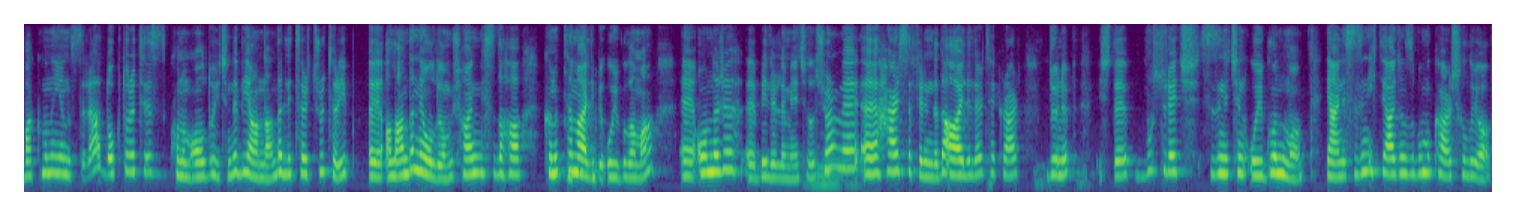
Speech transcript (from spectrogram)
bakmanın yanı sıra doktora tez konum olduğu için de bir yandan da literatürü tarayıp e, alanda ne oluyormuş, hangisi daha kanıt temelli bir uygulama, e, onları e, belirlemeye çalışıyorum ve e, her seferinde de aileleri tekrar dönüp işte bu süreç sizin için uygun mu, yani sizin ihtiyacınızı bu mu karşılıyor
